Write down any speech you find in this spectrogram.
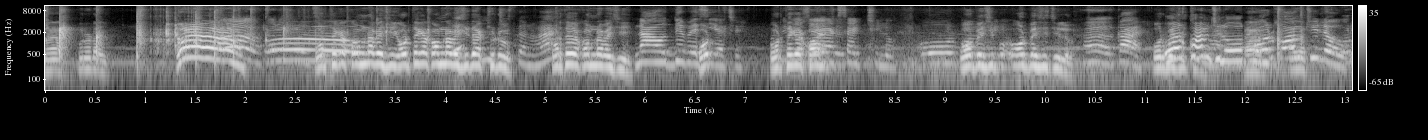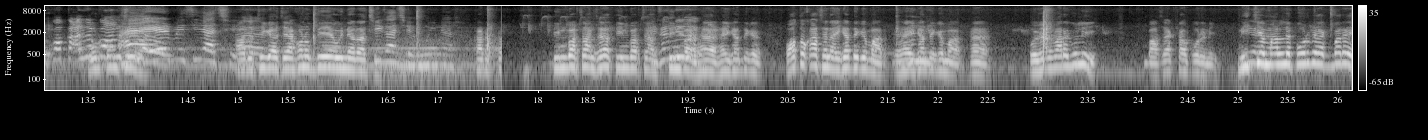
না পুরোটাই। ওর থেকে কম না বেশি ওর থেকে কম না বেশি দেখ ছুটু ওর থেকে কম না বেশি। না ওর দিয়ে বেশি আছে। ওর থেকে কম এক সাইড ছিল। ও বেশি ওর বেশি ছিল। হ্যাঁ কার? ওর ওর কম ছিল। ওর হ্যাঁ, কম আচ্ছা, ছিল। ওর কম কম ছিল। হ্যাঁ এর বেশি আছে। আচ্ছা ঠিক আছে এখনও দিয়ে উইনার আছে। ঠিক আছে উইনার। তিনবার চান্স হ্যাঁ তিনবার চান্স তিনবার হ্যাঁ হ্যাঁ, এখান থেকে। অত কাছে না এখান থেকে মার হ্যাঁ এখান থেকে মার হ্যাঁ। ওইভাবে মারা গুলি বাস একটাও পরে নি নিচে মারলে পড়বে একবারে?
